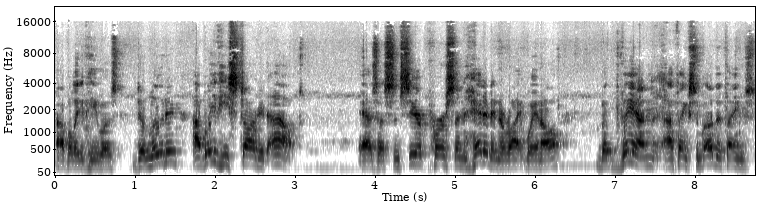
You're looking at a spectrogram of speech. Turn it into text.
I believe he was deluded. I believe he started out as a sincere person, headed in the right way and all. But then I think some other things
